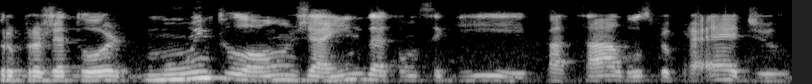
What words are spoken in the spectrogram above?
o projetor muito longe ainda conseguir passar a luz para o prédio.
